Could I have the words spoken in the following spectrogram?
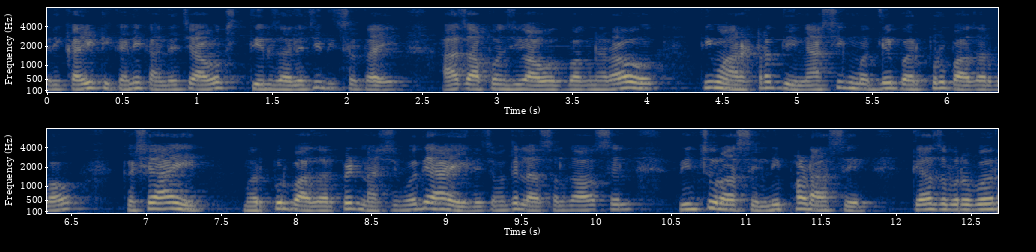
तरी काही ठिकाणी कांद्याची आवक स्थिर झाल्याची दिसत आहे. आज आपण जी आवक बघणार आहोत ती महाराष्ट्रातील नाशिकमधले भरपूर बाजारभाव कसे आहेत? भरपूर बाजारपेठ नाशिकमध्ये आहे. त्याच्यामध्ये लासलगाव असेल विंचूर असेल निफाड असेल त्याचबरोबर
